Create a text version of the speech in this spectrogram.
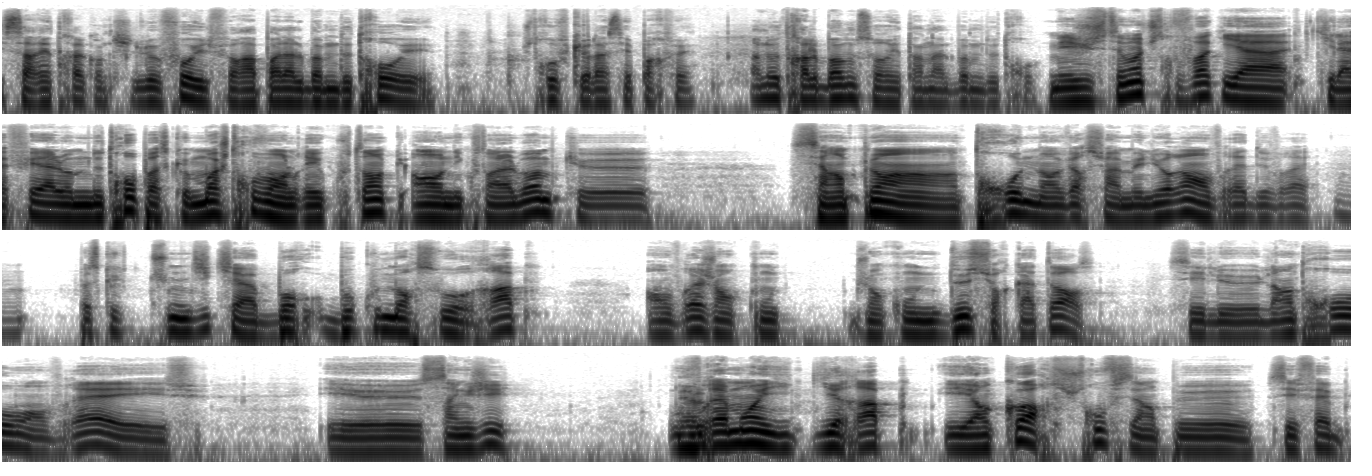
il s'arrêtera quand il le faut. Il fera pas l'album de trop. Et je trouve que là, c'est parfait. Un autre album, ça aurait été un album de trop. Mais justement, tu trouves pas qu'il a, qu'il a fait l'album de trop? Parce que moi, je trouve en le réécoutant, en écoutant l'album, que c'est un peu un trône, mais en version améliorée, en vrai de vrai. Mhm. Parce que tu me dis qu'il y a beau- beaucoup de morceaux rap. En vrai, j'en compte, j'en compte 2 sur 14. C'est le- l'intro en vrai et, et euh, 5G. Où Et le- vraiment, il, il rappe. Et encore, je trouve c'est un peu. C'est faible.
